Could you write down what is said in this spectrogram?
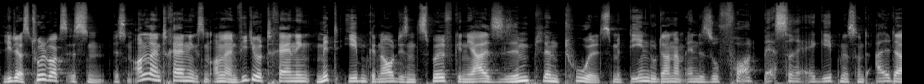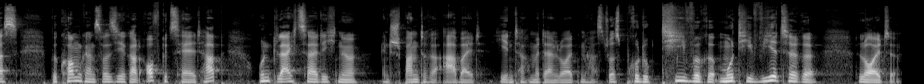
Leaders Toolbox ist ein, ist ein Online-Training, ist ein Online-Videotraining mit eben genau diesen zwölf genial simplen Tools, mit denen du dann am Ende sofort bessere Ergebnisse und all das bekommen kannst, was ich hier gerade aufgezählt habe und gleichzeitig eine entspanntere Arbeit jeden Tag mit deinen Leuten hast. Du hast produktivere, motiviertere Leute.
